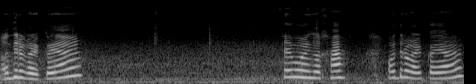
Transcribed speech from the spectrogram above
어디로 갈 거야? 태봉이가 가. 어디로 갈 거야?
